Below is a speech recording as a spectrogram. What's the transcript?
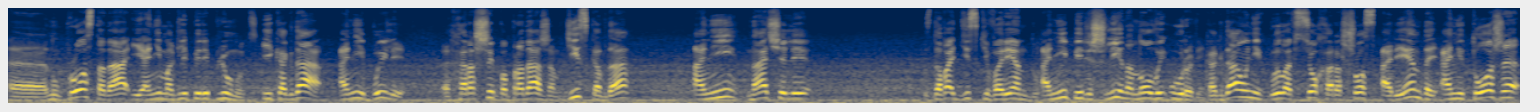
э, ну, просто, да, и они могли переплюнуть. И когда они были э, хороши по продажам дисков, да, они начали сдавать диски в аренду. Они перешли на новый уровень. Когда у них было все хорошо с арендой, они тоже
